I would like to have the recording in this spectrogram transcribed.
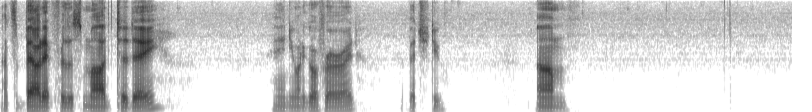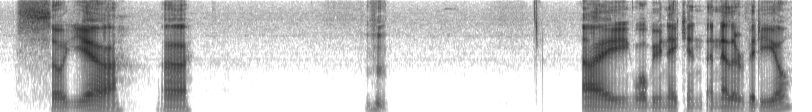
That's about it for this mod today. And you want to go for a ride? I bet you do. Um, so, yeah. Uh, I will be making another video.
